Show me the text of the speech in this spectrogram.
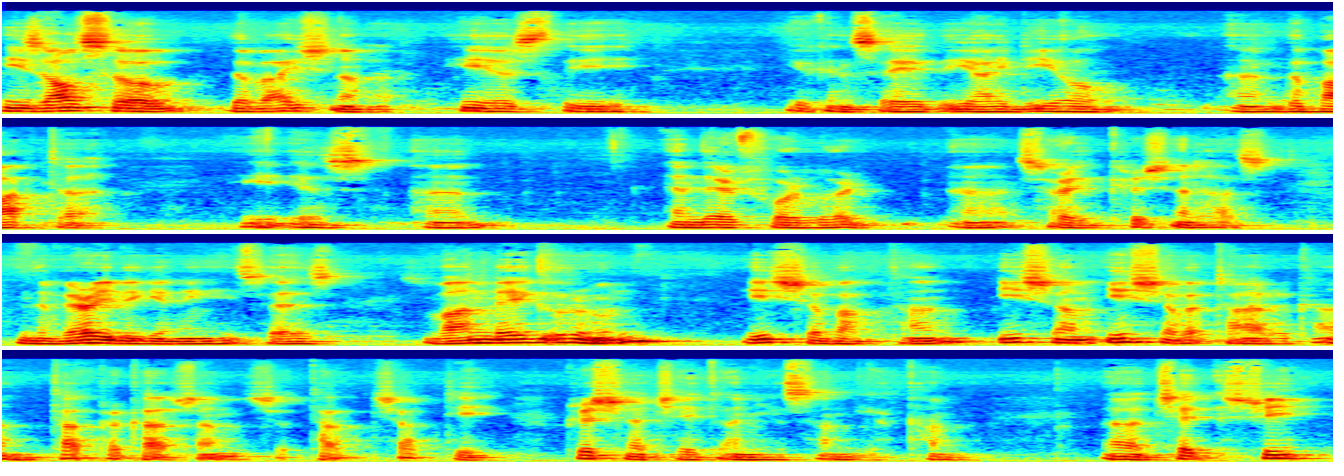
he's also the Vaishnava. He is the, you can say, the ideal, uh, the Bhakta. He is, um, and therefore Lord, uh, sorry, Krishnadas, in the very beginning he says, Vande Gurun Isha Bhaktan Isham Ishavatarakan Tat Prakasham Tat Shakti Krishna Chaitanya Sangyakam. Uh, Sri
